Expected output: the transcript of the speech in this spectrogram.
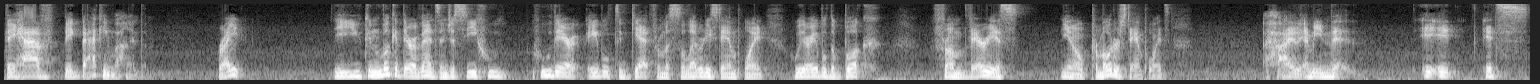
they have big backing behind them, right? You can look at their events and just see who who they're able to get from a celebrity standpoint, who they're able to book from various, you know, promoter standpoints. I I mean that it, it it's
